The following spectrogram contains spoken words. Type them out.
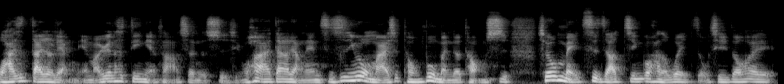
我还是待了两年嘛，因为那是第一年发生的事情。我后来待了两年，只是因为我们还是同部门的同事，所以我每次只要经过他的位置，我其实都会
